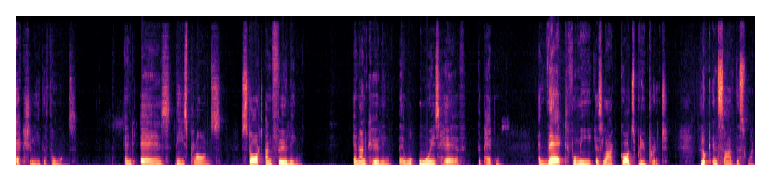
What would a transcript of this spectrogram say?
actually the thorns. And as these plants start unfurling, and uncurling, they will always have the pattern. And that, for me, is like God's blueprint. Look inside this one.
